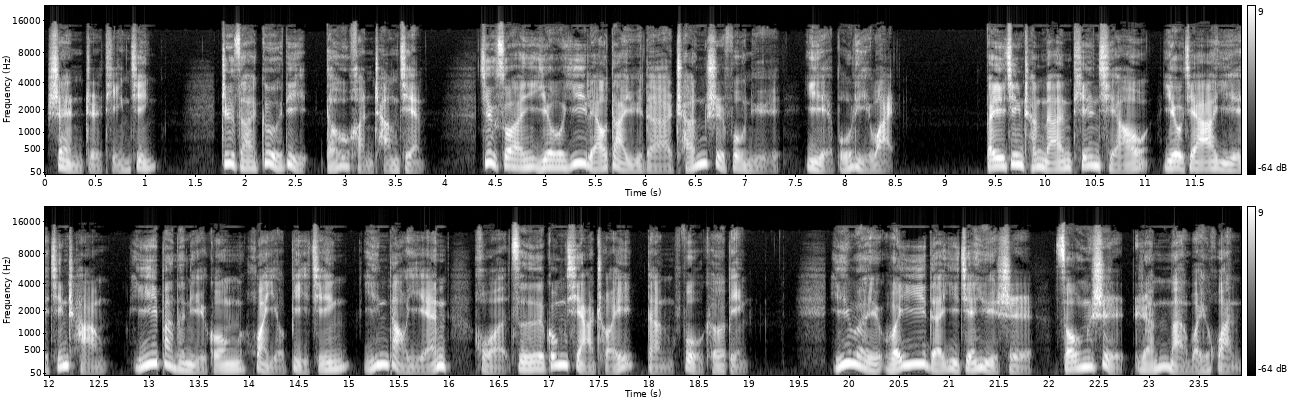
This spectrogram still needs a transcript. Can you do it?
甚至停经，这在各地都很常见。就算有医疗待遇的城市妇女也不例外。北京城南天桥有家冶金厂，一半的女工患有闭经、阴道炎或子宫下垂等妇科病，因为唯一的一间浴室总是人满为患，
